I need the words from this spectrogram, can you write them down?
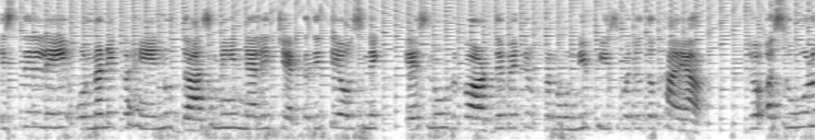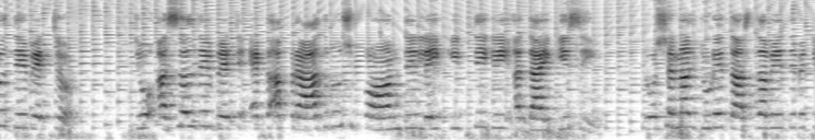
ਇਸ ਦੇ ਲਈ ਉਹਨਾਂ ਨੇ ਕਹੇਨ ਨੂੰ 10 ਮਹੀਨਿਆਂ ਲਈ ਚੈੱਕ ਦਿੱਤੇ। ਉਸਨੇ ਇਸ ਨੂੰ ਰਿਕਾਰਡ ਦੇ ਵਿੱਚ ਕਾਨੂੰਨੀ ਫੀਸ ਵਜੋਂ ਦਿਖਾਇਆ, ਜੋ ਅਸੂਲ ਦੇ ਵਿੱਚ ਜੋ ਅਸਲ ਦੇ ਵਿੱਚ ਇੱਕ ਅਪਰਾਧ ਨੂੰ ਛੁਪਾਉਣ ਦੇ ਲਈ ਕੀਤੀ ਗਈ ਅਦਾਇਗੀ ਸੀ। ਦੋਸ਼ਾਂ ਨਾਲ ਜੁੜੇ ਦਸਤਾਵੇਜ਼ ਦੇ ਵਿੱਚ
